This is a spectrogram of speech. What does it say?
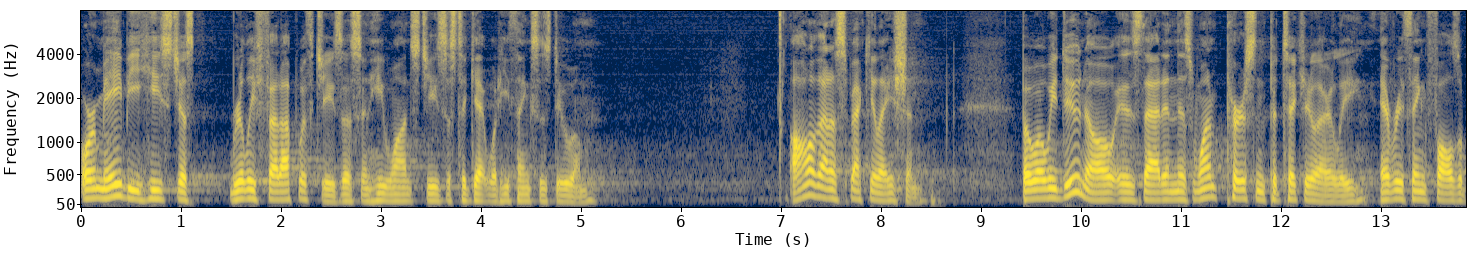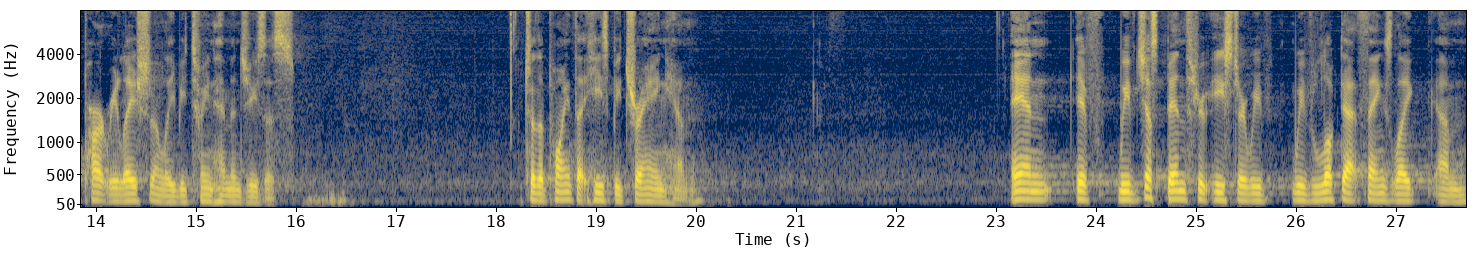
Or maybe he's just really fed up with Jesus and he wants Jesus to get what he thinks is due him. All of that is speculation. But what we do know is that in this one person particularly, everything falls apart relationally between him and Jesus to the point that he's betraying him. And if we've just been through Easter, we've, we've looked at things like um,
